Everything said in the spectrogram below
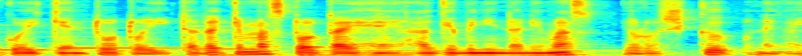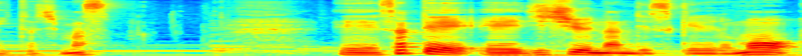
ご意見等々いただけますと大変励みになります。よろしくお願いいたします。えー、さて、えー、次週なんですけれども、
